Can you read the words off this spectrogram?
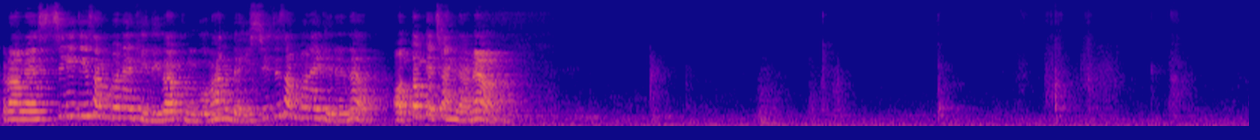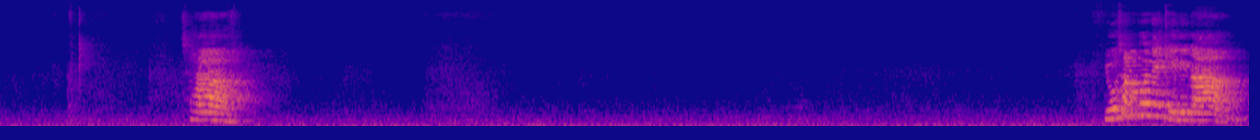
그러면 CD 선분의 길이가 궁금한데 이 CD 선분의 길이는 어떻게 찾냐면 자, 요 3분의 길이가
